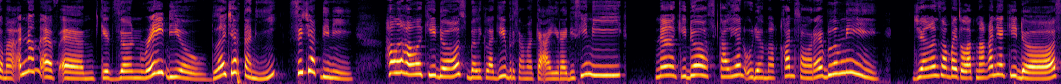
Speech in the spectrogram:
FM Kids Zone Radio Belajar tani sejak dini Halo halo kiddos, balik lagi bersama Kak Aira di sini. Nah kiddos, kalian udah makan sore belum nih? Jangan sampai telat makan ya kiddos.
